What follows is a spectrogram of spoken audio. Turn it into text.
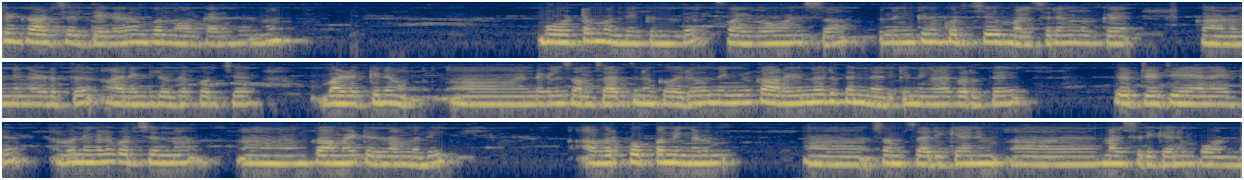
ഇത്രയും കാർഡ്സ് എടുത്തേക്കുന്നത് നമുക്ക് നോക്കാൻ തന്നെ ബോട്ടം വന്നിരിക്കുന്നത് ഫൈവ് വൺസാണ് അപ്പം നിങ്ങൾക്ക് കുറച്ച് മത്സരങ്ങളൊക്കെ കാണും. നിങ്ങളുടെ അടുത്ത് ആരെങ്കിലുമൊക്കെ കുറച്ച് വഴക്കിനോ എന്തെങ്കിലും സംസാരത്തിനൊക്കെ വരുമോ? നിങ്ങൾക്ക് അറിയുന്നവർ തന്നെ ആയിരിക്കും നിങ്ങളെ വെറുതെ ഇറിറ്റേറ്റ് ചെയ്യാനായിട്ട്. അപ്പോൾ നിങ്ങൾ കുറച്ചൊന്ന് കാമായിട്ടിരുന്നാൽ മതി. അവർക്കൊപ്പം നിങ്ങളും സംസാരിക്കാനും മത്സരിക്കാനും പോകണ്ട.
